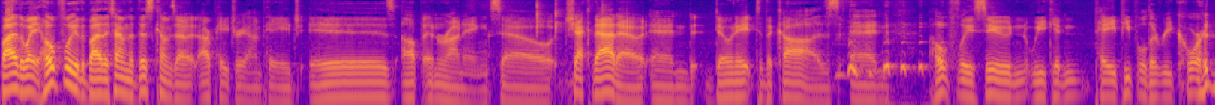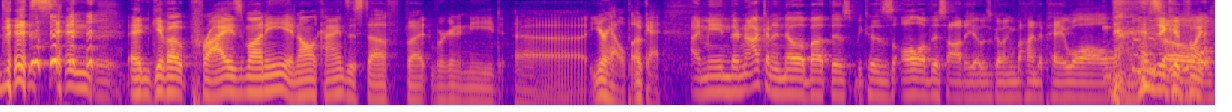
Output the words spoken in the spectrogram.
By the way, hopefully, the, by the time that this comes out, our Patreon page is up and running. So check that out and donate to the cause. And hopefully, soon we can pay people to record this and and give out prize money and all kinds of stuff. But we're gonna need uh, your help. Okay, I mean, they're not going to know about this because all of this audio is going behind a paywall. that's a good point.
